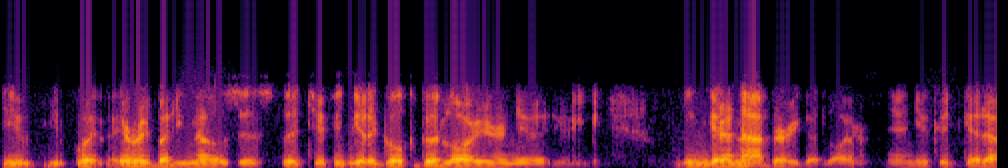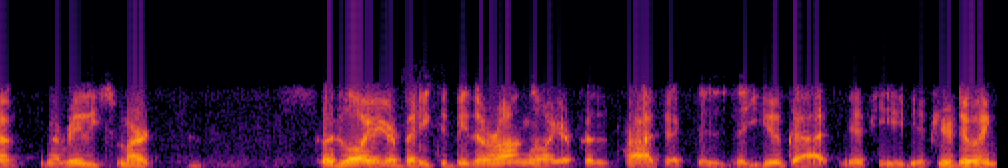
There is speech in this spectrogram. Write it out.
you, you, what everybody knows is that you can get a good, good lawyer and you, you can get a not very good lawyer, and you could get a, a really smart, good lawyer, but he could be the wrong lawyer for the project that you got. If he, if you're doing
